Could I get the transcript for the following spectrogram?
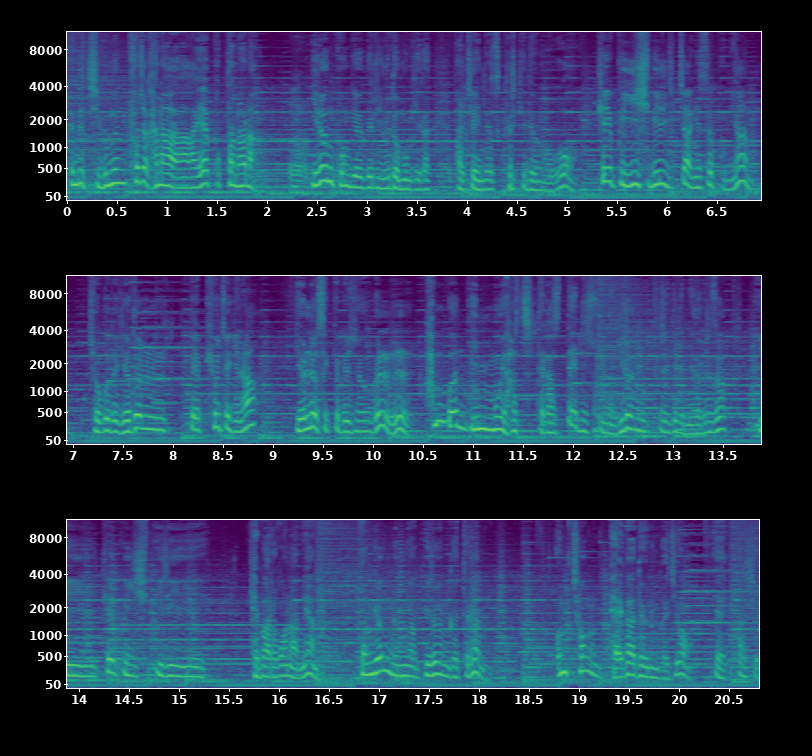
근데 지금은 표적 하나에 폭탄 하나 음. 이런 공격의 유도 무기가 발전이 돼서 그렇게 되는 거고 KF-21 입장에서 보면 적어도 8개 표적이나 16개 표적을 한 번 임무했을 때 가서 때릴 수 있는 이런 표적이 됩니다. 그래서 이 KF-21이 개발하고 나면 공격 능력 이런 것들은 엄청 배가 되는 거죠. 예, 사실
